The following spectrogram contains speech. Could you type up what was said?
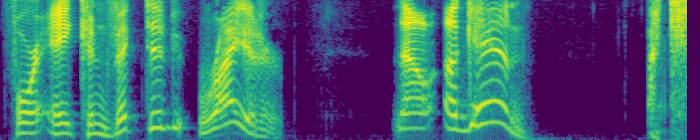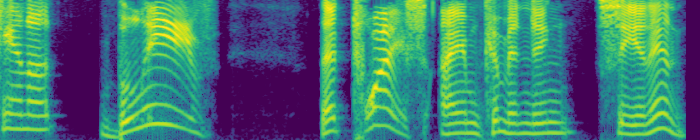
for a convicted rioter. Now, again, I cannot believe that twice I am commending CNN.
